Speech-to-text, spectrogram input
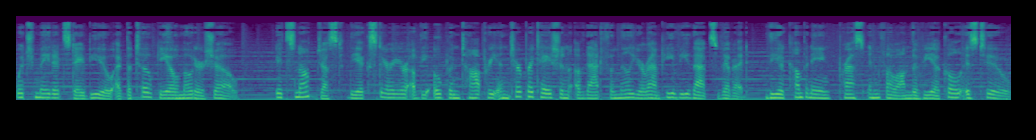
which made its debut at the Tokyo Motor Show. It's not just the exterior of the open-top reinterpretation of that familiar MPV that's vivid, the accompanying press info on the vehicle is too.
